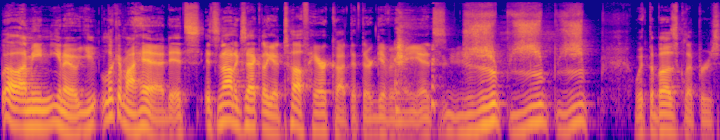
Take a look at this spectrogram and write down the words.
Well, I mean, you know, you look at my head. It's it's not exactly a tough haircut that they're giving me. It's zoop, zoop, zoop with the buzz clippers.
